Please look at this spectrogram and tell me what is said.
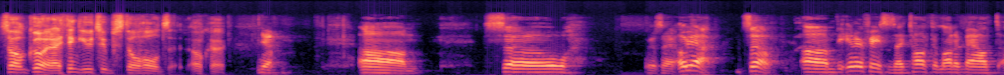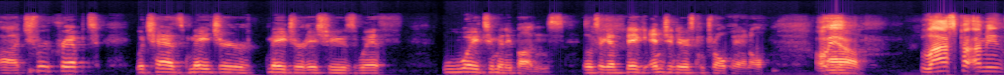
So good. I think YouTube still holds it. Okay. Yep. Um, so, what where's that? Oh, yeah. So, um, the interfaces, I talked a lot about uh, TrueCrypt, which has major, major issues with way too many buttons. It looks like a big engineer's control panel. Oh yeah. LastPass. I mean,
